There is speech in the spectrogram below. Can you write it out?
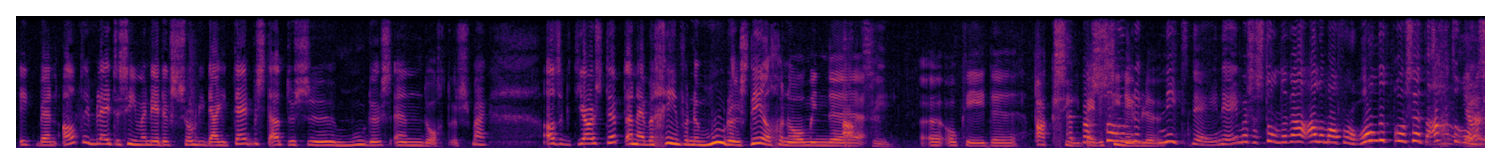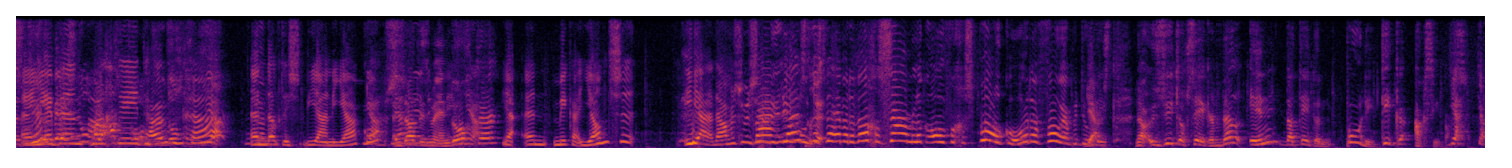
Ik ben altijd blij te zien wanneer er solidariteit bestaat tussen moeders en dochters. Maar als ik het juist heb, dan hebben geen van de moeders deelgenomen in de... Actie. Eh, Oké, de actie En bij de Cinebleu. niet, nee, nee. Maar ze stonden wel allemaal voor 100% achter ons. En jij bent Margreet Huizinga. Ja. En dat is Diane Jacobs. En dat is mijn dochter. Ja, en Mika Jansen. Ja, dames, we zullen Maar nu luister moeten... eens, we hebben er wel gezamenlijk over gesproken, hoor. Daarvoor bedoel Juist. ik. Nou, u ziet toch zeker wel in dat dit een politieke actie was. Ja, ja,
